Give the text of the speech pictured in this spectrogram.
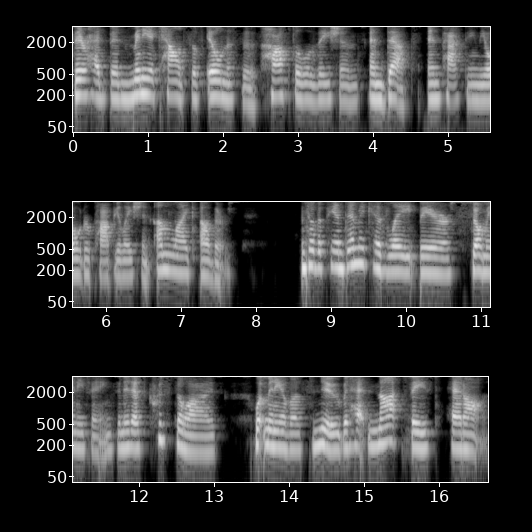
there had been many accounts of illnesses, hospitalizations, and deaths impacting the older population, unlike others. And so the pandemic has laid bare so many things, and it has crystallized what many of us knew but had not faced head on.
